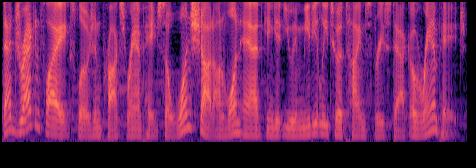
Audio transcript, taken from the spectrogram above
That Dragonfly explosion procs Rampage, so one shot on one ad can get you immediately to a times 3 stack of Rampage.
